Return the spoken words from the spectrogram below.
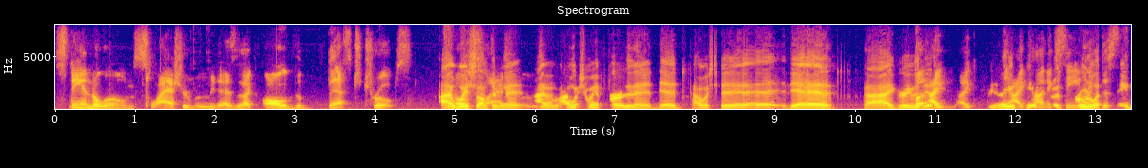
standalone slasher movie that has like all of the best tropes. I wish something went. I, I wish it went further than it did. I wish it. Yeah, I agree with But you. I like the Like, iconic scene, like at the same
